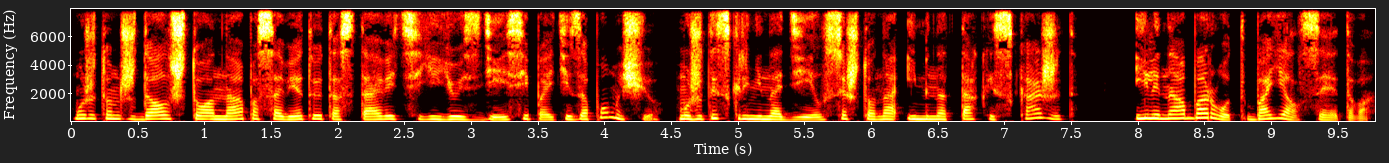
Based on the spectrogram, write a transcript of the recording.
Может, он ждал, что она посоветует оставить ее здесь и пойти за помощью? Может, искренне надеялся, что она именно так и скажет? Или наоборот, боялся этого?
